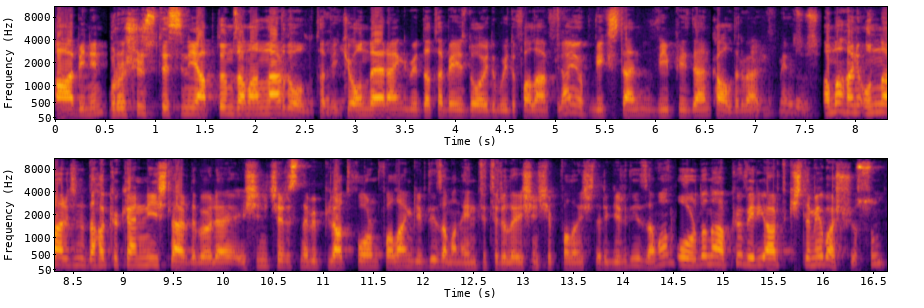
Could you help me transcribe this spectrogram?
abinin broşür sitesini yaptığım zamanlar da oldu tabii ki. Onda herhangi bir database'de oydu buydu falan filan yok. Wix'ten, VP'den kaldır ver mevzusu. Ama hani onun haricinde daha kökenli işlerde böyle işin içerisinde bir platform falan girdiği zaman entity relationship falan işleri girdiği zaman orada ne yapıyor? Veriyi artık işlemeye başlıyorsun.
